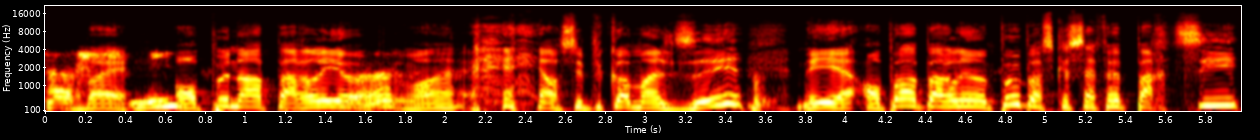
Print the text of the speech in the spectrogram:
Ben, Stachny. on peut en parler un Hein? peu. Ouais. on sait plus comment le dire, mais euh, on peut en parler un peu parce que ça fait partie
